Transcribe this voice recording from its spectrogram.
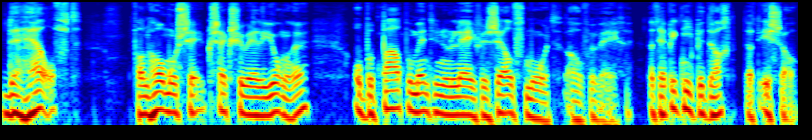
de helft van homoseksuele jongeren... op een bepaald moment in hun leven zelfmoord overwegen. Dat heb ik niet bedacht, dat is zo.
